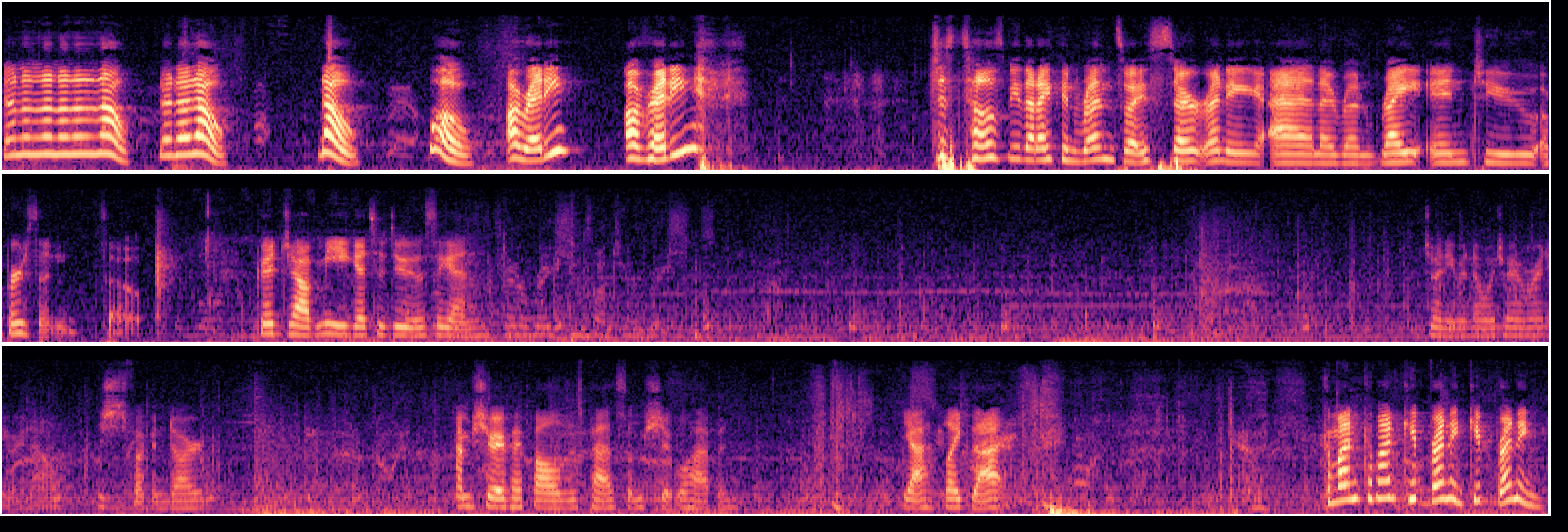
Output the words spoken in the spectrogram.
No, no, no, no, no, no, no, no, no, no, no the Already? Already? Just tells me that I can run, so I start running and I run right into a person. So, good job, me. Get to do this again. Don't even know which way I'm running right now. It's just fucking dark. I'm sure if I follow this path, some shit will happen. Yeah, like that. Come on, come on, keep running, keep running.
